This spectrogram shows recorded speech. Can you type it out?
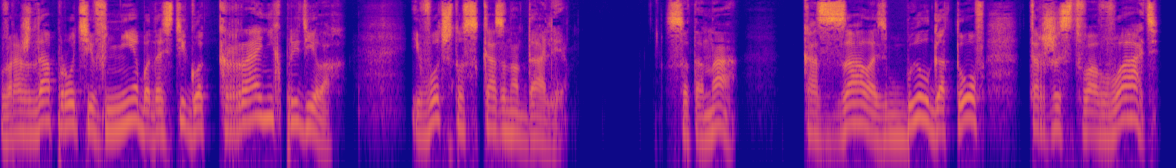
Вражда против неба достигла крайних пределах. И вот что сказано далее. Сатана, казалось, был готов торжествовать,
